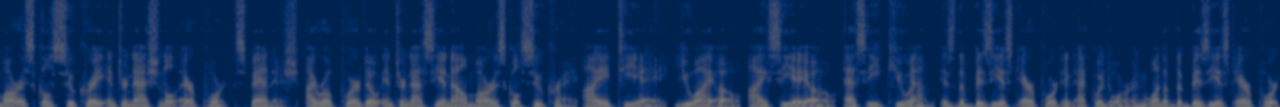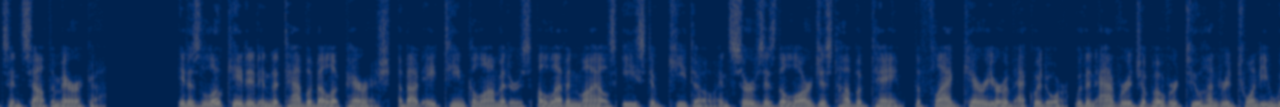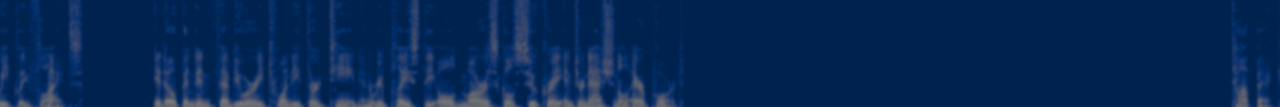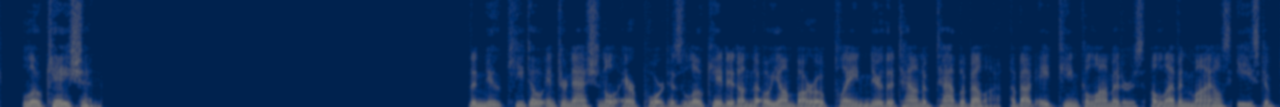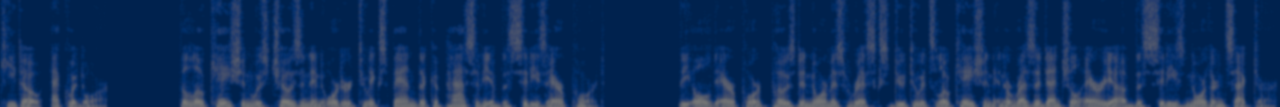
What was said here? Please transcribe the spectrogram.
Mariscal Sucre International Airport Spanish, Aeropuerto Internacional Mariscal Sucre IATA, UIO, ICAO, SEQM is the busiest airport in Ecuador and one of the busiest airports in South America. It is located in the Tababela parish, about 18 kilometers 11 miles east of Quito and serves as the largest hub of TAME, the flag carrier of Ecuador, with an average of over 220 weekly flights. It opened in February 2013 and replaced the old Mariscal Sucre International Airport. Location The new Quito International Airport is located on the Oyambaro Plain near the town of Tababela, about 18 kilometers 11 miles east of Quito, Ecuador. The location was chosen in order to expand the capacity of the city's airport. The old airport posed enormous risks due to its location in a residential area of the city's northern sector.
